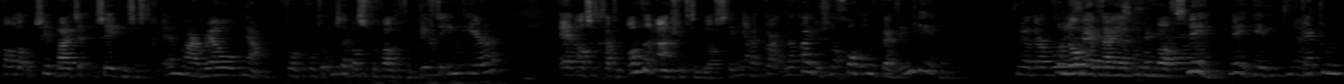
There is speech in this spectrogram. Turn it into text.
vallen op zich buiten 67N, maar wel, ja, voor, voor de omzet was het toevallig verplichte inkeer. En als het gaat om andere aangiftebelasting, ja, dan, kan, dan kan je dus nog gewoon onbeperkt inkeren. Ja, daar Voor loonheffing of wat. Nee, nee, nee. Kijk, toen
